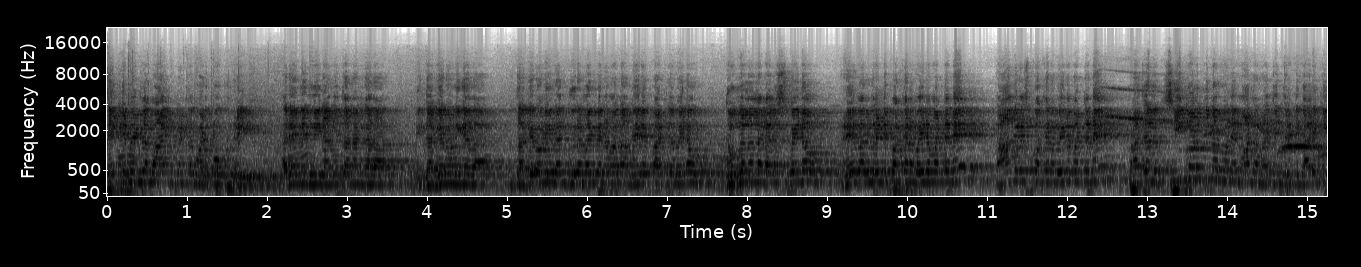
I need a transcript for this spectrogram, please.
సెంటిమెంట్లకు ఆయింట్మెంట్లకు పడిపోకుండ్రి. అరే నేను మీరు అందుతాను కదా మీకు దగ్గర ఉంది కదా దగ్గర ఉండి దూరం అయిపోయినామన్నా వేరే పార్టీలో పోయినావు దొంగలలో కలిసిపోయినావు రేవంత్ రెడ్డి పక్కన పోయిన వెంటనే కాంగ్రెస్ పక్కన పోయిన ప్రజలు చీకొడుతున్నారు అనే మాట రంజిత్ రెడ్డి గారికి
